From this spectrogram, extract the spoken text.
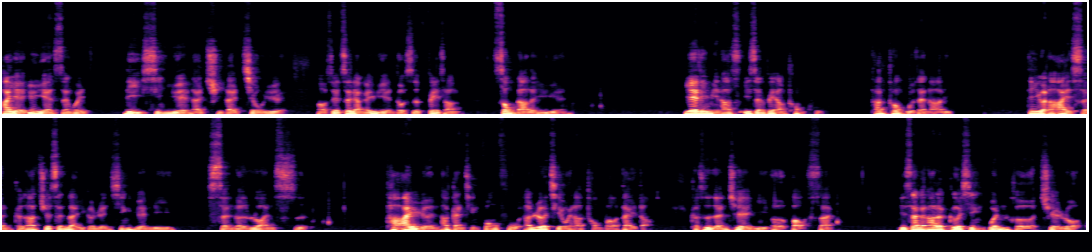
他也预言神会立新约来取代旧约啊！所以这两个预言都是非常重大的预言。耶利米他是一生非常痛苦，他的痛苦在哪里？第一个，他爱神，可是他却生在一个人心远离神的乱世。他爱人，他感情丰富，他热切为他同胞代祷，可是人却以恶报善。第三个，他的个性温和怯弱，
